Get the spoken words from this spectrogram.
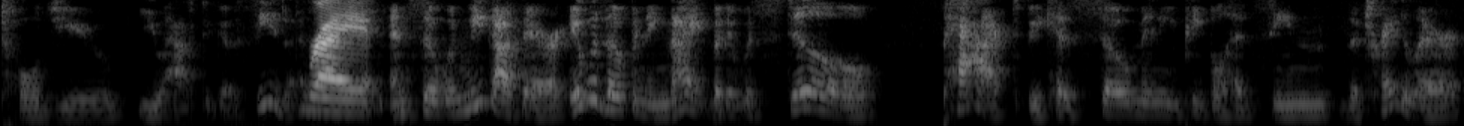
told you you have to go see this. Right. And so when we got there, it was opening night, but it was still packed because so many people had seen the trailer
